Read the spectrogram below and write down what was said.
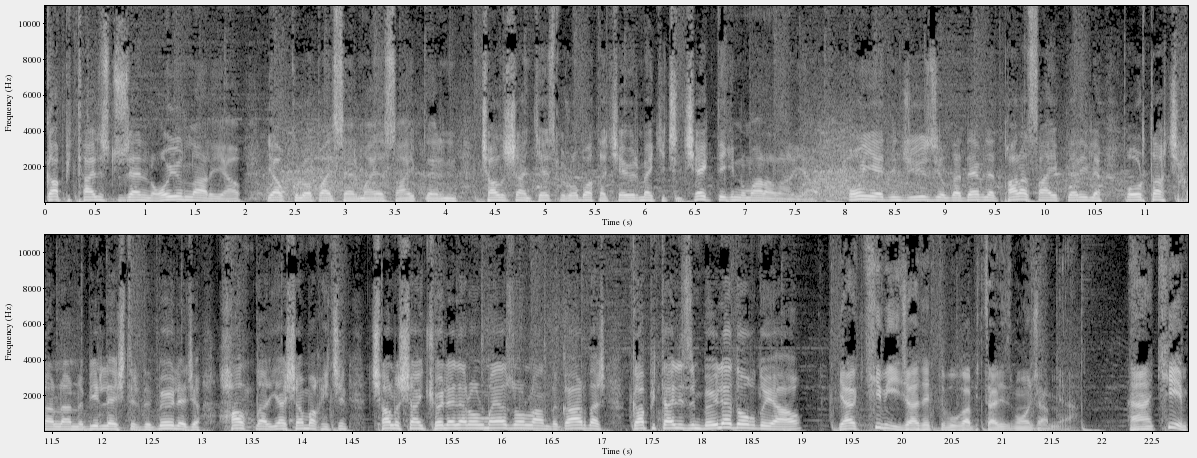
kapitalist düzenin oyunları ya. Ya global sermaye sahiplerinin çalışan kesmi robota çevirmek için çektiği numaralar ya. 17. yüzyılda devlet para sahipleriyle ortak çıkarlarını birleştirdi. Böylece halklar yaşamak için çalışan köleler olmaya zorlandı. Kardeş kapitalizm böyle doğdu ya. Ya kim icat etti bu kapitalizmi hocam ya? Ha kim?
